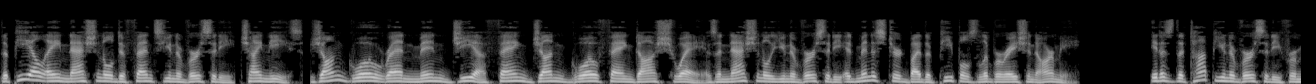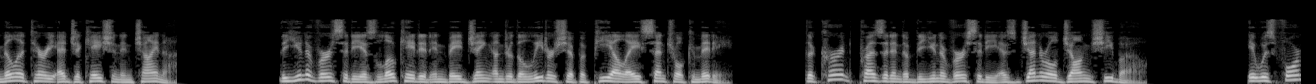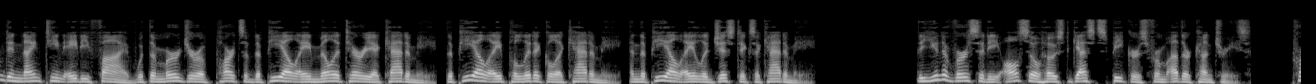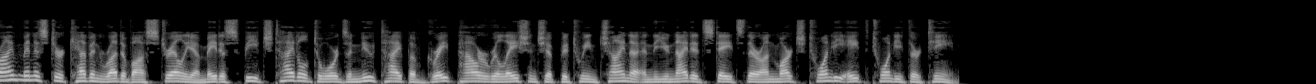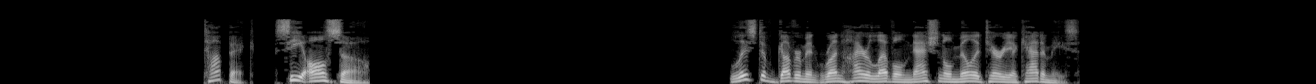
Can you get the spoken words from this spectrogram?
The PLA National Defense University Chinese, Ren Min Jia Fang Jun Guo Fang Da Xue is a national university administered by the People's Liberation Army. It is the top university for military education in China. The university is located in Beijing under the leadership of PLA Central Committee. The current president of the university is General Zhang Shibo. It was formed in 1985 with the merger of parts of the PLA Military Academy, the PLA Political Academy, and the PLA Logistics Academy. The university also host guest speakers from other countries. Prime Minister Kevin Rudd of Australia made a speech titled Towards a New Type of Great Power Relationship between China and the United States there on March 28, 2013. See also List of government-run higher-level national military academies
